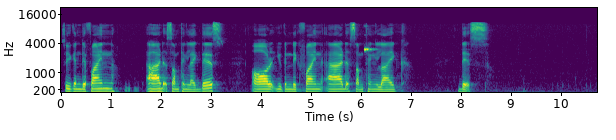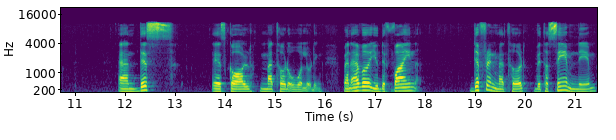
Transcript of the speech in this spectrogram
So you can define add something like this or you can define add something like this. And this is called method overloading. Whenever you define different method with the same name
